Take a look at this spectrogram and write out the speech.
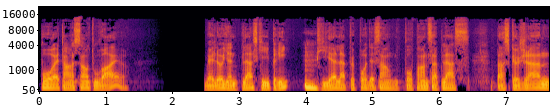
pour être en centre ouvert, ben là, il y a une place qui est prise, hmm. puis elle, elle peut pas descendre pour prendre sa place. Parce que Jeanne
